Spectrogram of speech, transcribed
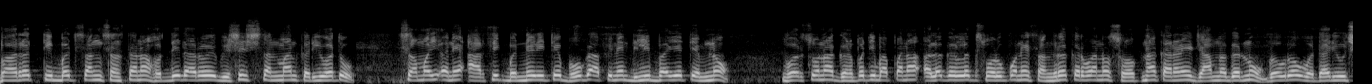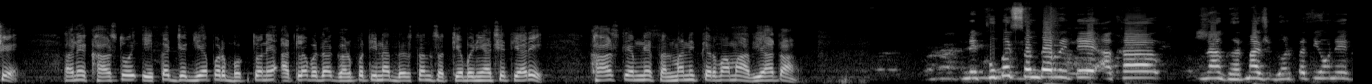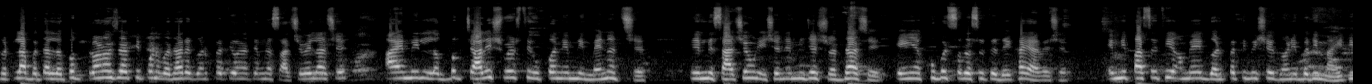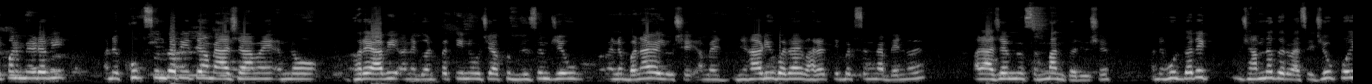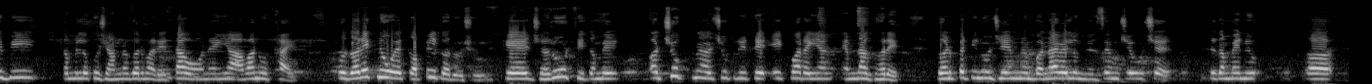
ભારત તિબ્બત સંઘ સંસ્થાના હોદ્દેદારોએ વિશેષ સન્માન કર્યું હતું. સમય અને આર્થિક બંને રીતે ભોગ આપીને દિલીપભાઈએ તેમનો વર્ષોના ગણપતિ બાપાના અલગ અલગ સ્વરૂપોને સંગ્રહ કરવાનો શોખના કારણે જામનગરનું ગૌરવ વધાર્યું છે. અને ખાસ તો એક જ જગ્યા પર ભક્તોને આટલા બધા ગણપતિના દર્શન શક્ય બન્યા છે ત્યારે ખાસ તેમને સન્માનિત કરવામાં આવ્યા હતા. અને ખૂબ જ સુંદર રીતે આખા ના ઘરમાં જ ગણપતિઓને ઘટલા બધા લગભગ ત્રણ હજારથી પણ વધારે ગણપતિઓને તેમને સાચવેલા છે. આ એમની લગભગ ચાલીસ વર્ષથી ઉપરની એમની મહેનત છે. એમની સાચવણી છે અને એમની જે શ્રદ્ધા છે એ અહીંયા ખૂબ જ સરસ રીતે દેખાઈ આવે છે. એમની પાસેથી અમે ગણપતિ વિશે ઘણી બધી માહિતી પણ મેળવી અને ખૂબ સુંદર રીતે અમે આજે અમે એમનો ઘરે આવી અને ગણપતિનું જે આખું મ્યુઝિયમ જેવું એને બનાવેલું છે, અમે નિહાળ્યું બધાએ, ભારત તિબેટ સંઘના બહેનોએ, અને આજે એમનું સન્માન કર્યું છે. અને હું દરેક જામનગરવાસી, જો કોઈ બી તમે લોકો જામનગરમાં રહેતા હો અને અહીંયા આવવાનું થાય, તો દરેકને હું એક અપીલ કરું છું કે જરૂરથી તમે અચૂક ને અચૂક રીતે એકવાર અહીંયા એમના ઘરે ગણપતિનું જે એમને બનાવેલું મ્યુઝિયમ જેવું છે, તે તમે એનું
